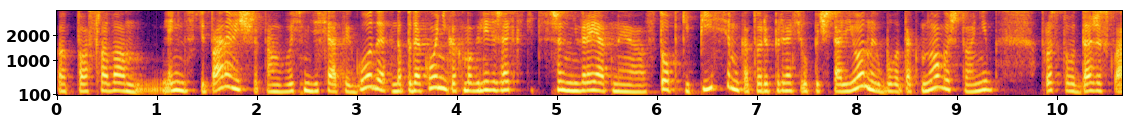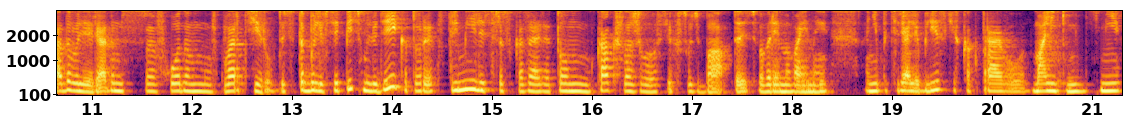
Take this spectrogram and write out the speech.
э, по словам Леонида Степановича, там в 80-е годы на подоконниках могли лежать какие-то совершенно невероятные стопки писем, которые приносил почтальон. Их было так много, что они просто вот даже складывали рядом с входом в квартиру. То есть это были все письма людей, которые стремились стремились рассказать о том, как сложилась их судьба, то есть во время войны. Они потеряли близких, как правило, маленькими детьми,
